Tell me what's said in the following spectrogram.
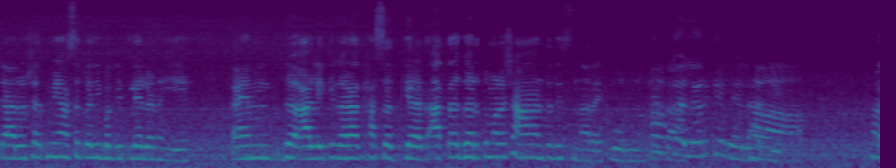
चार वर्षात मी असं कधी बघितलेलं नाहीये. कायम ग- आले की घरात हसत केलात आता घर तुम्हाला शांत दिसणार आहे पूर्ण कलर केलेला. हा.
